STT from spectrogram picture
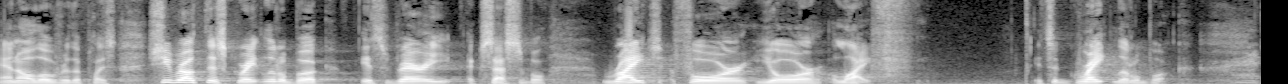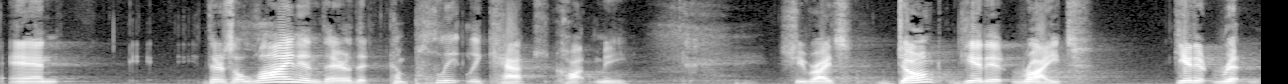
and all over the place. She wrote this great little book. It's very accessible. Write for Your Life. It's a great little book. And there's a line in there that completely caught me. She writes, Don't get it right, get it written.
